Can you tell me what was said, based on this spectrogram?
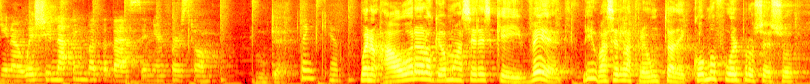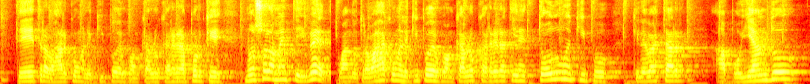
you know, wish you nothing but the best in your first home. Okay. Thank you. Bueno, ahora lo que vamos a hacer es que Ivette le va a hacer las preguntas de cómo fue el proceso de trabajar con el equipo de Juan Carlos Carrera, porque no solamente Ivette, cuando trabaja con el equipo de Juan Carlos Carrera, tiene todo un equipo que le va a estar apoyando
